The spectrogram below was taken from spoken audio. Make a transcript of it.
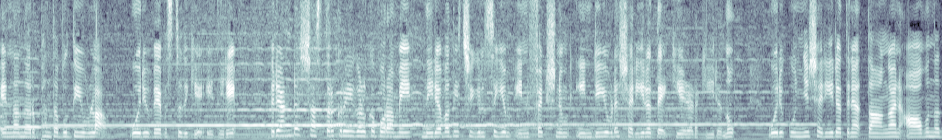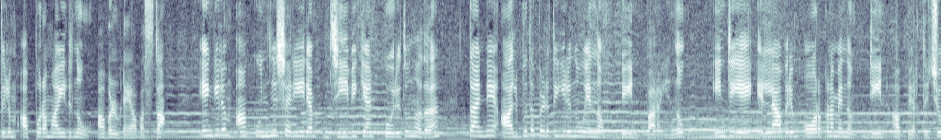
എന്ന നിർബന്ധ ബുദ്ധിയുള്ള ഒരു വ്യവസ്ഥിതിക്ക് എതിരെ. രണ്ട് ശസ്ത്രക്രിയകൾക്ക് പുറമെ നിരവധി ചികിത്സയും ഇൻഫെക്ഷനും ഇന്ത്യയുടെ ശരീരത്തെ കീഴടക്കിയിരുന്നു. ഒരു കുഞ്ഞു ശരീരത്തിന് താങ്ങാൻ ആവുന്നതിലും അപ്പുറമായിരുന്നു അവളുടെ അവസ്ഥ. എങ്കിലും ആ കുഞ്ഞു ശരീരം ജീവിക്കാൻ പൊരുതുന്നത് തന്നെ അത്ഭുതപ്പെടുത്തിയിരുന്നു എന്നും ഡീൻ പറയുന്നു. ഇന്ത്യയെ എല്ലാവരും ഓർക്കണമെന്നും ഡീൻ അഭ്യർത്ഥിച്ചു.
